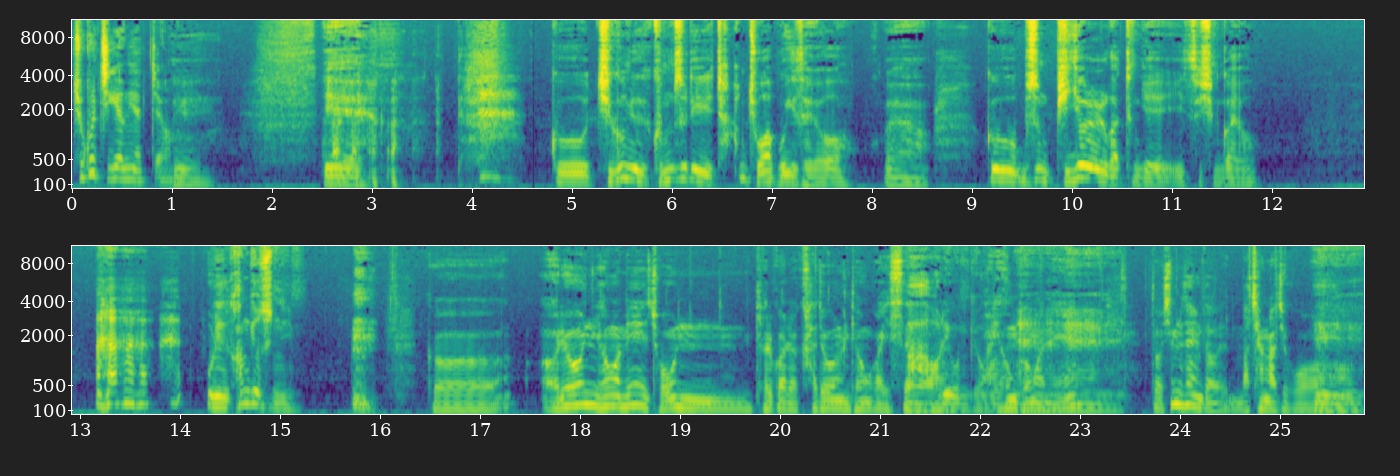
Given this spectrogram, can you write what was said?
죽을 지경이었죠. 예. 예. 그 지금 이 금슬이 참 좋아 보이세요. 예. 그 무슨 비결 같은 게 있으신가요? 우리 한 교수님. 그 어려운 경험이 좋은 결과를 가져오는 경우가 있어요. 아, 어려운 경험. 어려운 경험이 예. 또 심생도 마찬가지고. 예.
